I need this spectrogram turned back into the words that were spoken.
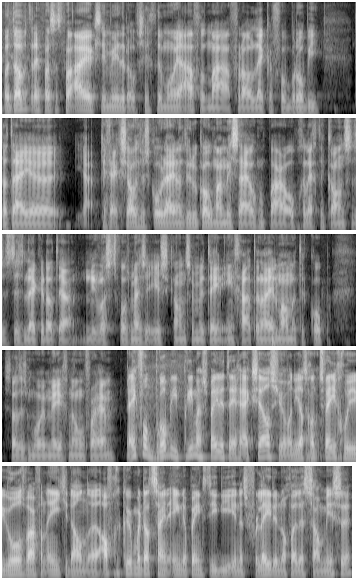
wat dat betreft was het voor Ajax in meerdere opzichten een mooie avond. Maar vooral lekker voor Brobby. Dat hij... eh, ja, tegen Excelsior scoorde hij natuurlijk ook, maar miste hij ook een paar opgelegde kansen. Dus het is lekker dat, ja, nu was het volgens mij zijn eerste kans er meteen ingaat. En helemaal met de kop. Dus dat is mooi meegenomen voor hem. Ja, ik vond Bobby prima spelen tegen Excelsior. Want die had gewoon twee goede goals, waarvan eentje dan eh, afgekeurd. Maar dat zijn één op eens die die in het verleden nog wel eens zou missen.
